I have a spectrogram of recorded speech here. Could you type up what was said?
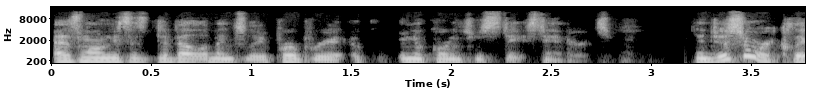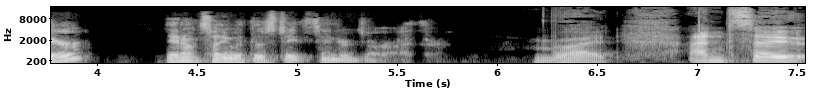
as long as it's developmentally appropriate in accordance with state standards? And just so we're clear, they don't tell you what those state standards are either. Right. And so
